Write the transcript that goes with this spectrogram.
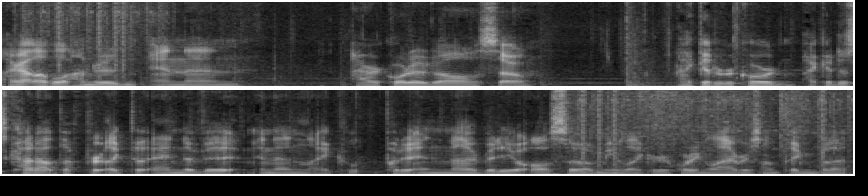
I got level 100 and then I recorded it all, so I could record, I could just cut out the like the end of it and then like put it in another video also of me like recording live or something, but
